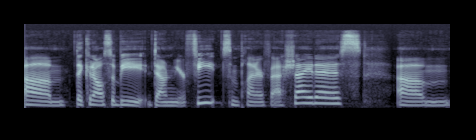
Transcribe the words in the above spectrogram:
Um, they can also be down in your feet, some plantar fasciitis. Um,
